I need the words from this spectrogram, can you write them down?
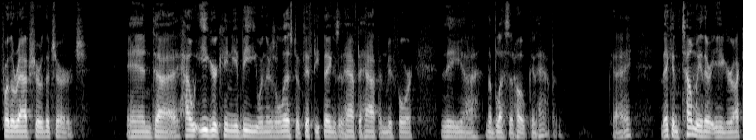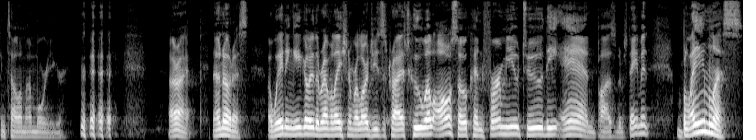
for the rapture of the church. And uh, how eager can you be when there's a list of 50 things that have to happen before the, uh, the blessed hope can happen? Okay? They can tell me they're eager. I can tell them I'm more eager. All right. Now, notice awaiting eagerly the revelation of our Lord Jesus Christ, who will also confirm you to the end. Positive statement. Blameless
